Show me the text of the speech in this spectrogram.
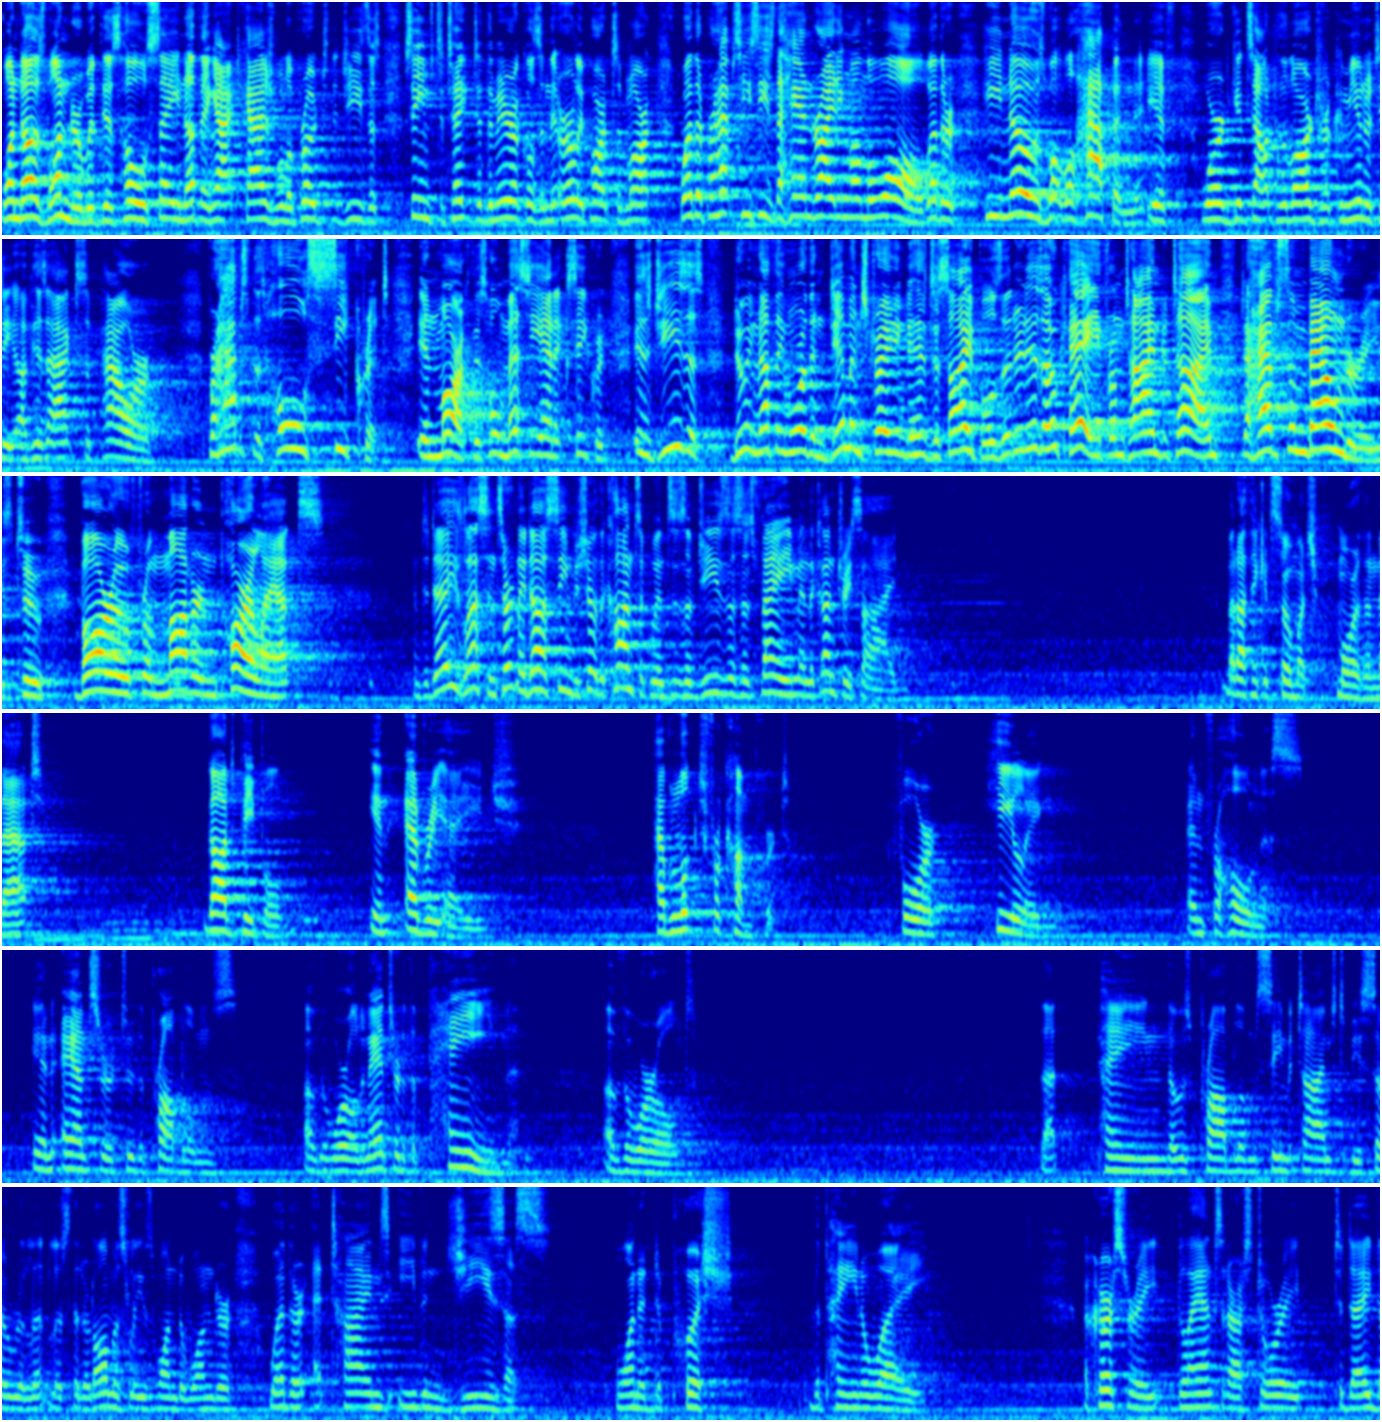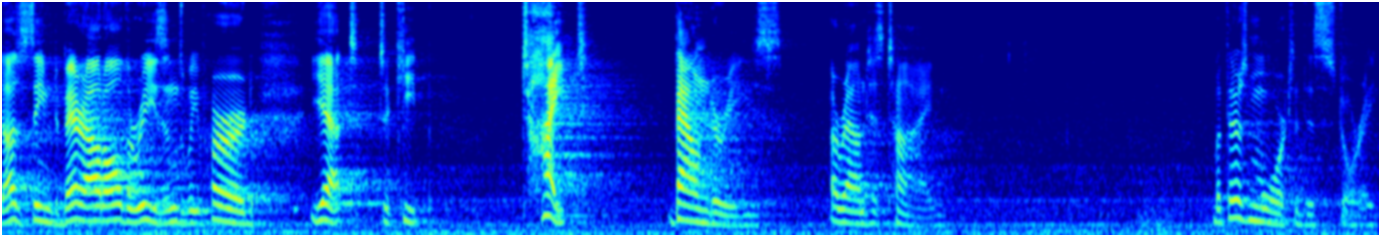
One does wonder with this whole say nothing, act casual approach that Jesus seems to take to the miracles in the early parts of Mark, whether perhaps he sees the handwriting on the wall, whether he knows what will happen if word gets out to the larger community of his acts of power. Perhaps this whole secret in Mark, this whole messianic secret, is Jesus doing nothing more than demonstrating to his disciples that it is okay from time to time to have some boundaries, to borrow from modern parlance. And today's lesson certainly does seem to show the consequences of Jesus' fame in the countryside. But I think it's so much more than that. God's people in every age have looked for comfort, for healing, and for wholeness in answer to the problems of the world, in answer to the pain of the world. That pain, those problems seem at times to be so relentless that it almost leaves one to wonder whether at times even Jesus wanted to push the pain away. A cursory glance at our story today does seem to bear out all the reasons we've heard, yet to keep tight boundaries around his time. But there's more to this story.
